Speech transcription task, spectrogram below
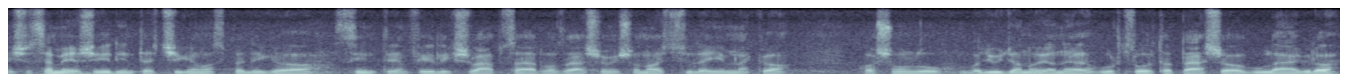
és a személyes érintettségem az pedig a szintén félig sváb származásom és a nagyszüleimnek a hasonló, vagy ugyanolyan elhurcoltatása a gulágra,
